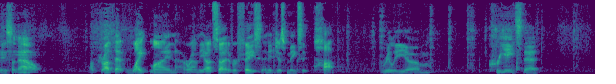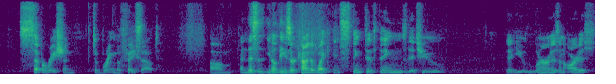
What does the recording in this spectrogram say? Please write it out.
Okay, so now I've dropped that white line around the outside of her face and it just makes it pop really um, creates that separation to bring the face out. Um, and this is, you know, these are kind of like instinctive things that you that you learn as an artist.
